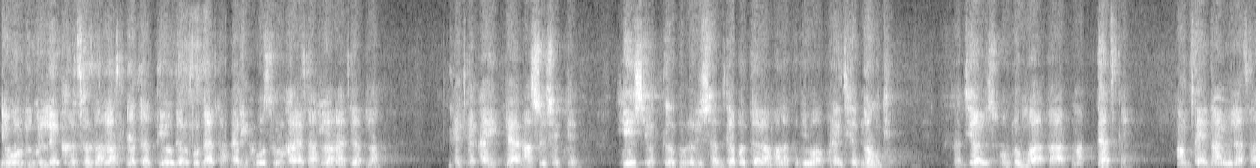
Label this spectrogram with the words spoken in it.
निवडणुकीला खर्च झाला असला तर ते जर कुठल्या ठिकाणी वसूल करायचा असला राज्यातला? त्याचे काही प्लॅन असू शकते. हे शब्द फडणवीसांच्याबद्दल आम्हाला कधी वापरायचे नव्हते. ज्यावेळेस कुटुंब आता आत्महत्याच काय आमचाही नाविलाचा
